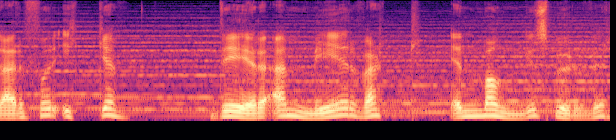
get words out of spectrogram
derfor ikke. Dere er mer verdt enn mange spurver.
